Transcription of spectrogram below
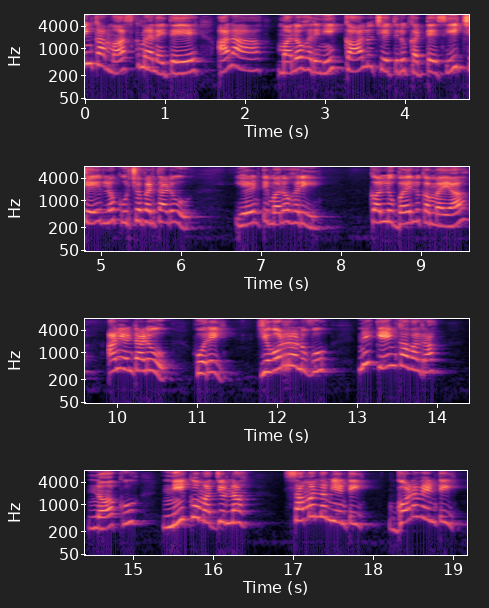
ఇంకా మాస్క్ మ్యాన్ అయితే అలా మనోహరిని కాళ్ళు చేతులు కట్టేసి చైర్లో కూర్చోబెడతాడు ఏంటి మనోహరి? కళ్ళు బయర్లు కమ్మాయా? అని అంటాడు. ఒరేయ్ ఎవర్రా నువ్వు? నీకేం కావాలరా? నాకు నీకు మధ్యున్న సంబంధం ఏంటి? గొడవేంటి?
